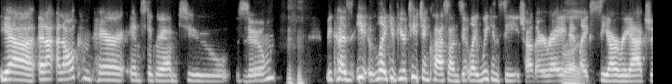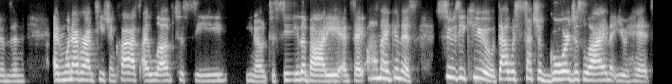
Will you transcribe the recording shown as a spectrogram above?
Yeah, and I, and I'll compare Instagram to Zoom because like if you're teaching class on Zoom, like we can see each other, right? Right. And like see our reactions and and whenever I'm teaching class, I love to see, you know, to see the body and say, "Oh my goodness, Susie Q, that was such a gorgeous line that you hit."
